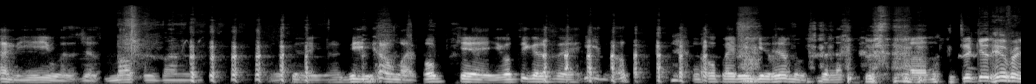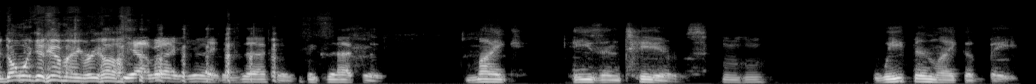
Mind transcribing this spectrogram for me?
I mean, he was just muscles on it. Okay, I mean, I'm like, okay, what's he gonna say? You know, I hope I didn't get him upset. Uh, to get him, don't want to get him angry, huh? yeah, right, right, exactly, exactly. Mike, he's in tears, mm-hmm. weeping like a baby,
